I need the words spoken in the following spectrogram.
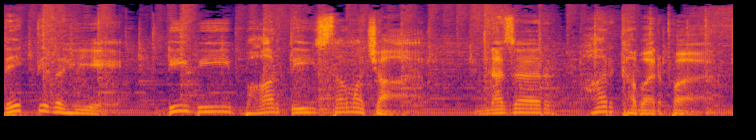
देखते रहिए डीबी भारती समाचार। नज़र हर खबर पर।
